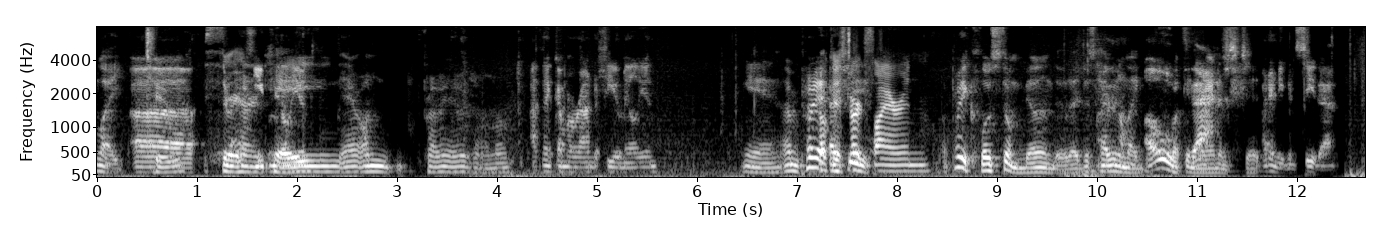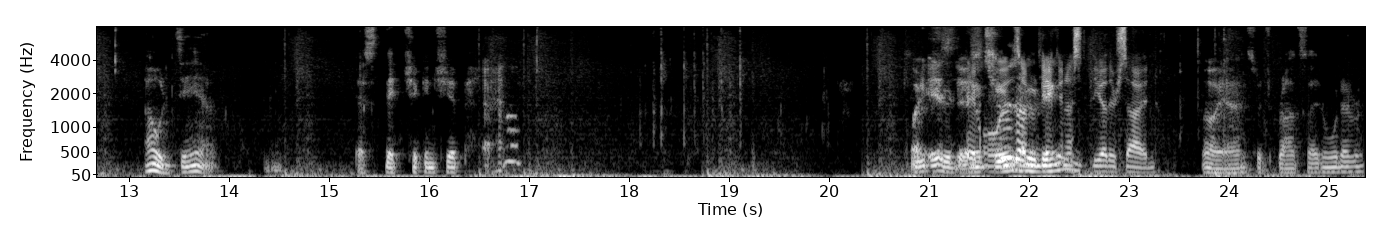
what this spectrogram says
like Uh, 300k on probably. I don't know. I think I'm around a few million. Yeah, I'm probably okay, start firing. I'm probably close to a million, dude. I just haven't like oh, fucking that. random shit. I didn't even see that. Oh damn. That's the chicken ship. The hell? What is this? It's well, ends up weird, taking us to the other side. Oh yeah, switch broadside or whatever.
